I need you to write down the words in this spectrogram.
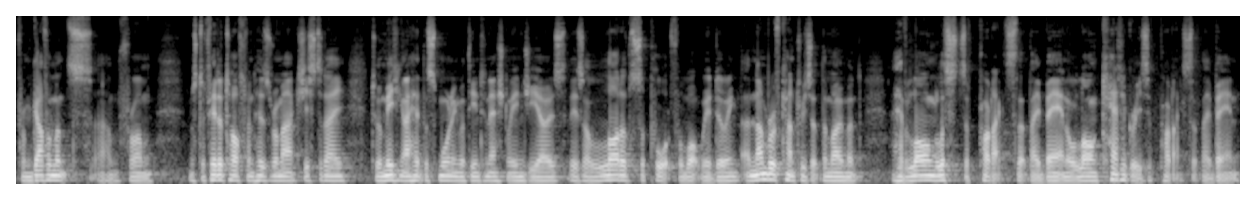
from governments, um, from Mr Fedotov and his remarks yesterday to a meeting I had this morning with the international NGOs. There's a lot of support for what we're doing. A number of countries at the moment have long lists of products that they ban or long categories of products that they ban.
